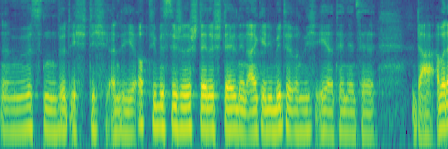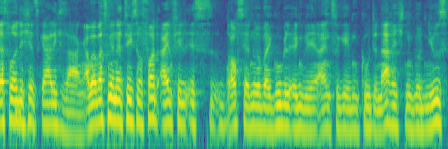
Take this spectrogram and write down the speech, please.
äh, müssten, würde ich dich an die optimistische Stelle stellen, den Eike in die Mitte und mich eher tendenziell da. Aber das wollte ich jetzt gar nicht sagen. Aber was mir natürlich sofort einfiel, ist, brauchst ja nur bei Google irgendwie einzugeben, gute Nachrichten, Good News.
